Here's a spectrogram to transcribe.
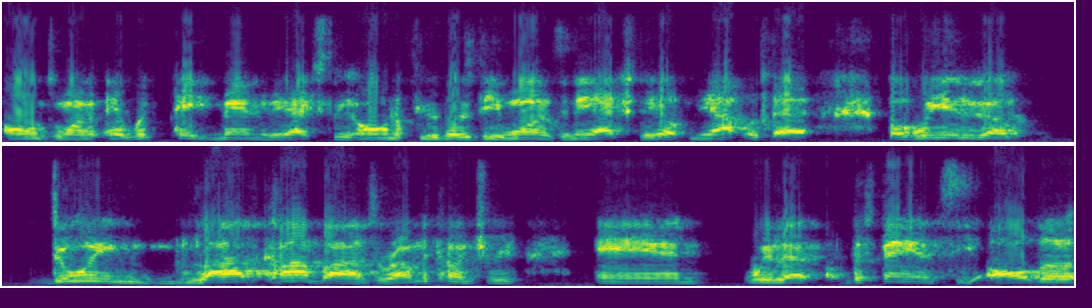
owns one, and with Peyton Manning, they actually own a few of those D1s, and they actually helped me out with that. But we ended up doing live combines around the country, and we let the fans see all the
